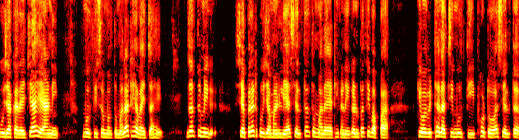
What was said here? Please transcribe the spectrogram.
पूजा करायची आहे आणि मूर्तीसमोर तुम्हाला ठेवायचा आहे. जर तुम्ही सेपरेट पूजा मांडली असेल तर तुम्हाला या ठिकाणी गणपती बाप्पा किंवा विठ्ठलाची मूर्ती फोटो असेल तर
